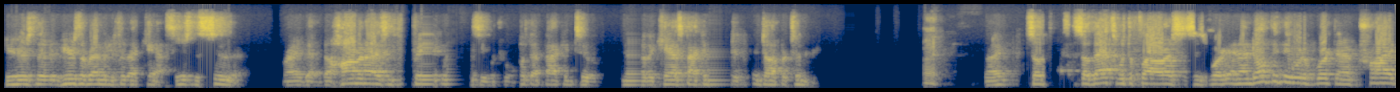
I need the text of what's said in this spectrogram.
Here's the here's the remedy for that chaos. Here's the soother, right? The, the harmonizing frequency, which will put that back into you know the chaos back into, into opportunity. Right. Right. So so that's what the flower essences were. And I don't think they would have worked. And I've tried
